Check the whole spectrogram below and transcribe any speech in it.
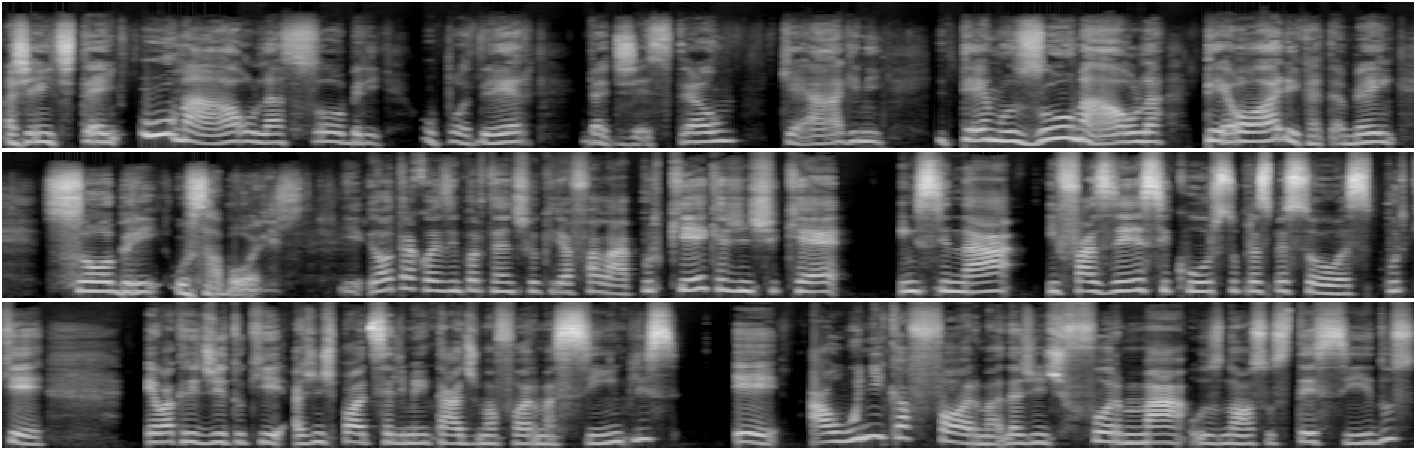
a gente tem uma aula sobre o poder da digestão que é Agni, e temos uma aula teórica também sobre os sabores. E outra coisa importante que eu queria falar, por que, que a gente quer ensinar e fazer esse curso para as pessoas? Porque eu acredito que a gente pode se alimentar de uma forma simples e a única forma da gente formar os nossos tecidos,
